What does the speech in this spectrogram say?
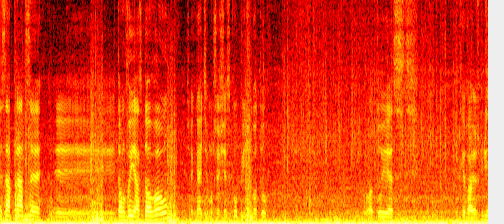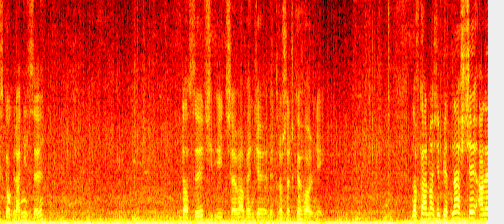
za pracę yy, tą wyjazdową. Czekajcie, muszę się skupić, bo tu bo tu jest chyba już blisko granicy dosyć i trzeba będzie troszeczkę wolniej no w każdym razie 15, ale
